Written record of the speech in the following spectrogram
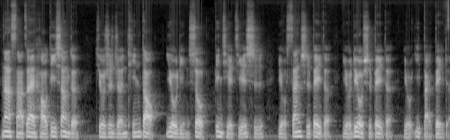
那撒在好地上的， 就是人听到 又领受，并且结实，有三十倍的，有六十倍的，有一百倍的。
